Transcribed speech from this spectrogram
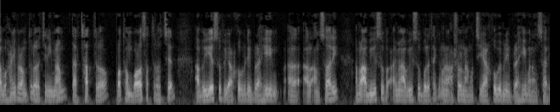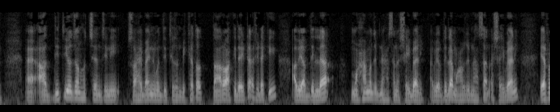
আবু হানিফা রহমতুল্লাহ হচ্ছেন ইমাম, তার ছাত্র, প্রথম বড় ছাত্র হচ্ছেন আবু ইউসুফ ইয়াকুব ইব্রাহিম আল আনসারি আমরা আবু ইউসুফ আমি আবু ইউসুফ বলে থাকি, ওনার আসল নাম হচ্ছে ইয়াকুব ইবিন ইব্রাহিম আল আনসারি আর দ্বিতীয় জন হচ্ছেন যিনি সাহেবাইনের মধ্যে দ্বিতীয় জন বিখ্যাত, তাঁরও আকিদা এটা, সেটা কি? আবি আবদুল্লাহ মোহাম্মদ ইবিন হাসান শাইবানি আবি আবদুল্লাহ মোহাম্মদ ইবিন হাসান শাইবানি এরপর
